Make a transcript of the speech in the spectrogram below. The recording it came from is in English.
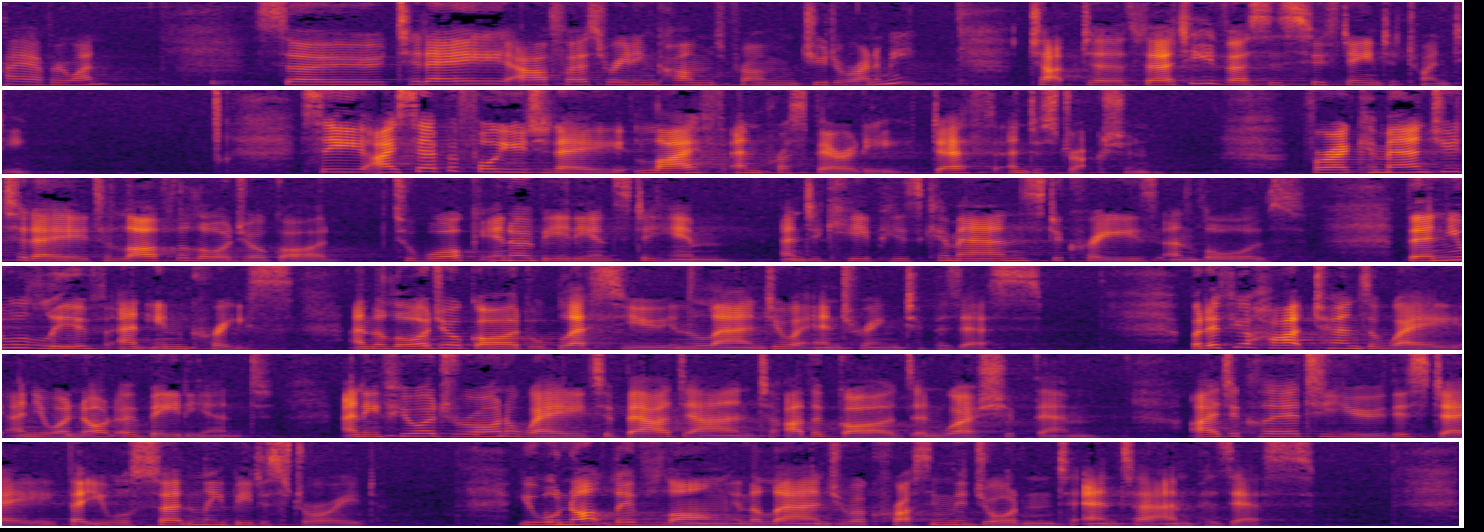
Hi, everyone. So, today our first reading comes from Deuteronomy chapter 30, verses 15 to 20. See, I set before you today life and prosperity, death and destruction. For I command you today to love the Lord your God, to walk in obedience to him, and to keep his commands, decrees, and laws. Then you will live and increase, and the Lord your God will bless you in the land you are entering to possess. But if your heart turns away and you are not obedient, and if you are drawn away to bow down to other gods and worship them, I declare to you this day that you will certainly be destroyed. You will not live long in the land you are crossing the Jordan to enter and possess.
